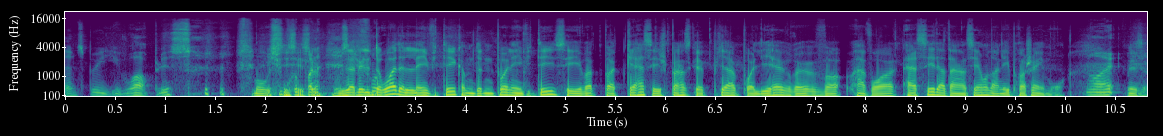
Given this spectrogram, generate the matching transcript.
un petit peu y voir plus. Moi aussi, c'est ça. Vous avez le droit de l'inviter comme de ne pas l'inviter. C'est votre podcast et je pense que Pierre Poilièvre va avoir assez d'attention dans les prochains mois. ouais. C'est ça.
